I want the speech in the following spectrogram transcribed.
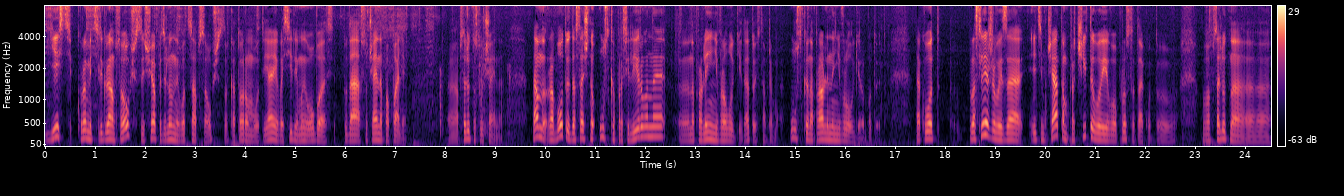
есть, кроме телеграм-сообщества, еще определенное WhatsApp-сообщество, в котором вот я и Василий, мы оба туда случайно попали. Э, абсолютно случайно. Там работают достаточно узко профилированное э, направление неврологии, да, то есть там прям узко направленные неврологи работают. Так вот, прослеживая за этим чатом, прочитывая его просто так вот э, в абсолютно э,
